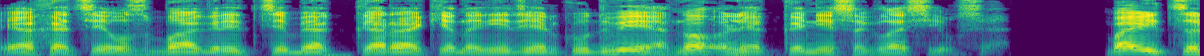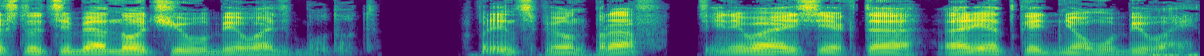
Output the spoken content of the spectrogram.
Я хотел сбагрить тебя к Караке на недельку-две, но Лекка не согласился. Боится, что тебя ночью убивать будут. В принципе, он прав. Теневая секта редко днем убивает.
